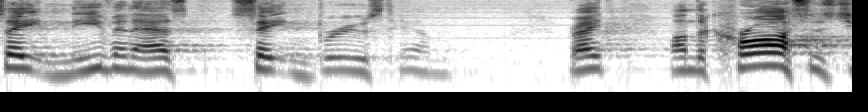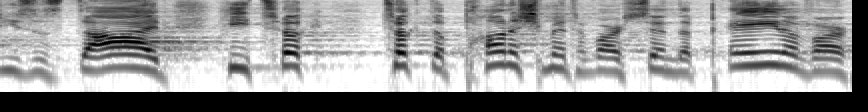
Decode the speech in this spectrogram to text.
Satan even as Satan bruised him. Right? On the cross, as Jesus died, he took, took the punishment of our sin, the pain of our,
